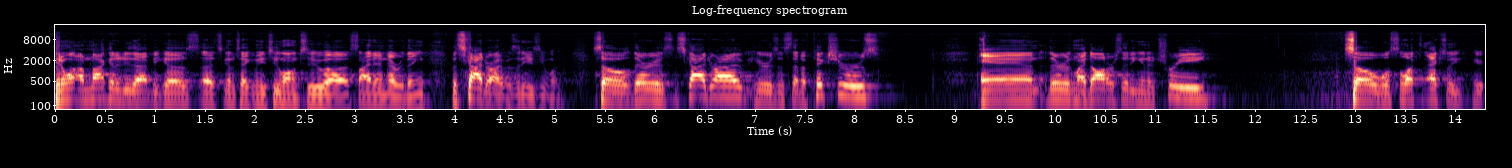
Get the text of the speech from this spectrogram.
You know what? I'm not going to do that because uh, it's going to take me too long to uh, sign in and everything. But SkyDrive is an easy one. So there is SkyDrive. Here's a set of pictures. And there is my daughter sitting in a tree. So we'll select, actually, here,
